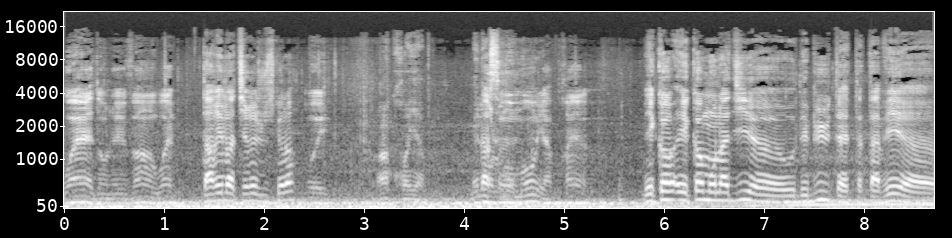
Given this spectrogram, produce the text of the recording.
Ouais, dans les 20, ouais. T'arrives à tirer jusque-là? Oui. Incroyable. Mais là, Pour le moment, et après. Et, com- et comme on a dit euh, au début, t'avais, euh,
